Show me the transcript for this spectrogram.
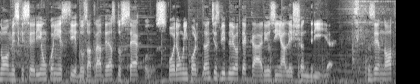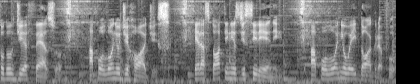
Nomes que seriam conhecidos através dos séculos foram importantes bibliotecários em Alexandria. Zenótodo de Efeso, Apolônio de Rhodes, Erastótenes de Cirene, Apolônio Eidógrafo,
